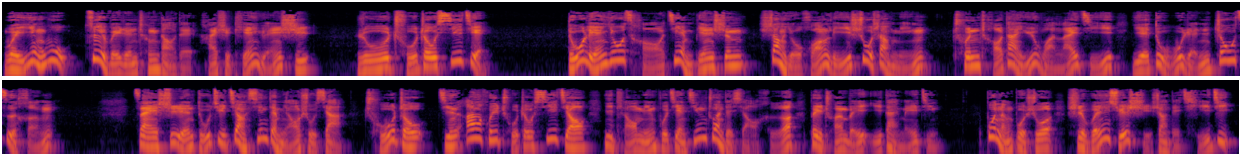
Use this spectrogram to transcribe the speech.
韦应物最为人称道的还是田园诗，如《滁州西涧》：“独怜幽草涧边生，上有黄鹂树上鸣。春潮带雨晚来急，野渡无人舟自横。”在诗人独具匠心的描述下，滁州（今安徽滁州西郊）一条名不见经传的小河，被传为一代美景，不能不说是文学史上的奇迹。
